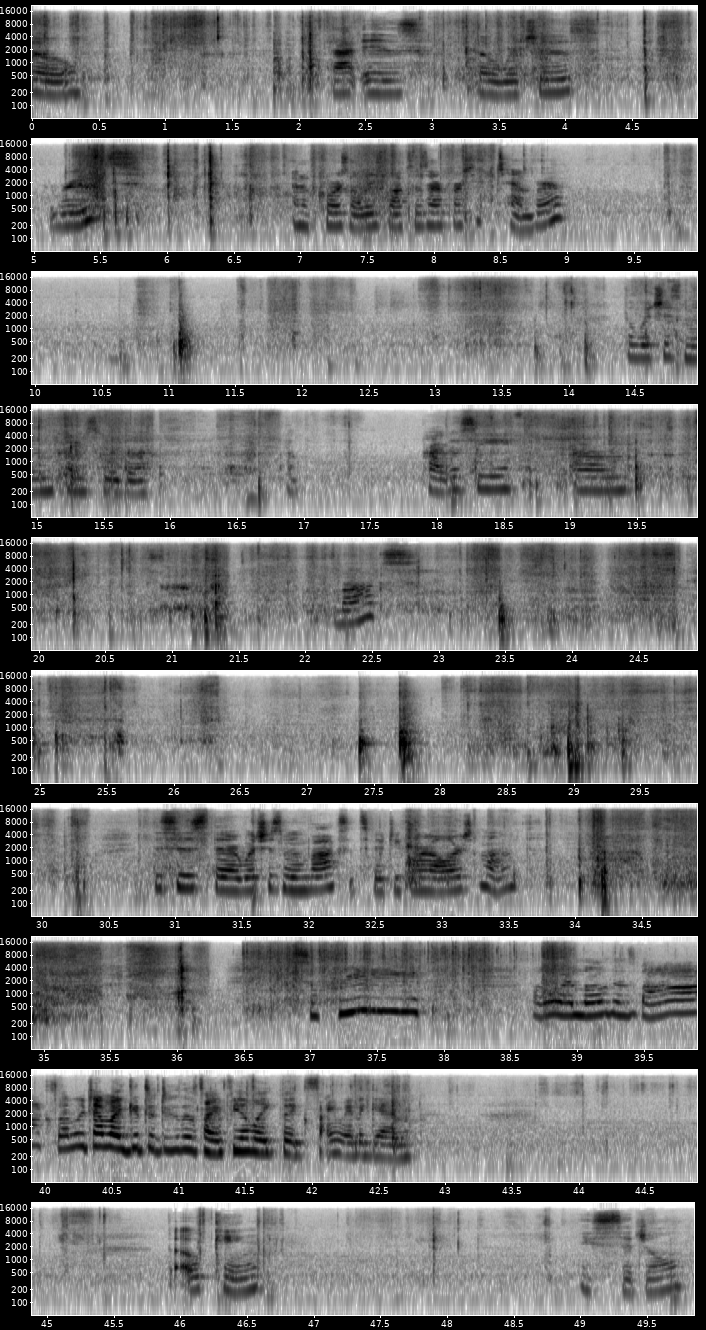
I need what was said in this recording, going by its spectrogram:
So that is the witch's roots. And of course all these boxes are for September. The witch's moon comes with a, a privacy um, box. This is their Witch's Moon box. It's $54 a month. So pretty. Oh, I love this box. Every time I get to do this, I feel like the excitement again. The Oak King. A sigil.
